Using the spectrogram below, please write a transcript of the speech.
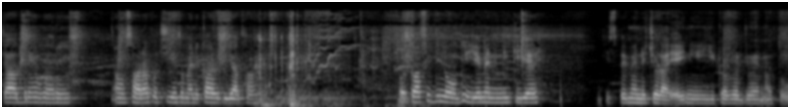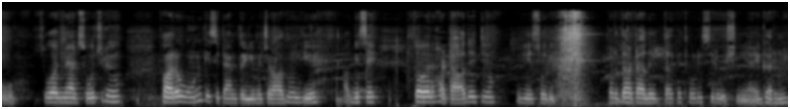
चादरें वगैरह और सारा कुछ ये तो मैंने कर दिया था। और काफ़ी दिन हो गए, ये मैंने नहीं किया है। इस पर मैंने चढ़ाया ही नहीं ये कवर जो है ना तो सो मैं आज सोच रही हूँ फारो हूँ ना किसी टाइम तो ये मैं चढ़ा दूँ, ये आगे से कवर हटा देती हूँ। ये सॉरी पर्दा हटा देती ताकि थोड़ी सी रोशनी आए घर में।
